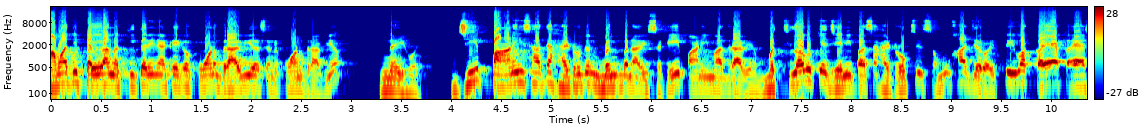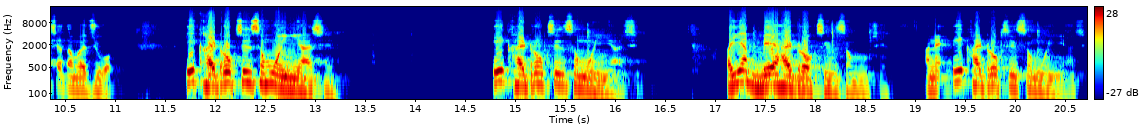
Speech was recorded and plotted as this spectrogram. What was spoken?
આમાંથી પહેલાં નક્કી કરી નાખે કે કોણ દ્રાવ્ય હશે અને કોણ દ્રાવ્ય નહીં હોય. જે પાણી સાથે હાઇડ્રોજન બંધ બનાવી શકે, એ પાણીમાં દ્રાવ્ય મતલબ કે જેની પાસે હાઇડ્રોક્સિલ સમૂહ હાજર હોય, તો એવા કયા કયા છે તમે જુઓ. એક હાઇડ્રોક્સિલ સમૂહ અહીંયા છે. એક હાઇડ્રોક્સિલ સમૂહ અહીંયા છે. અહીંયા બે હાઇડ્રોક્સિલ સમૂહ છે અને એક હાઇડ્રોક્સિલ સમૂહ અહીંયા છે.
